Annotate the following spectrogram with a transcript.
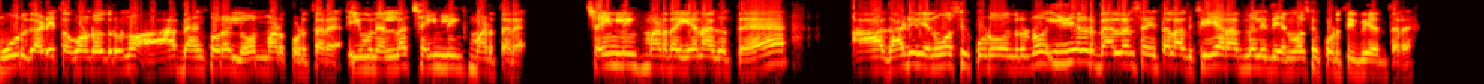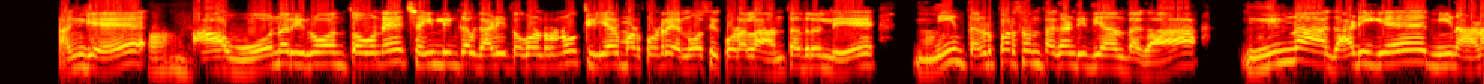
ಮೂರ್ ಗಾಡಿ ತಗೊಂಡೋದ್ರು ಆ ಬ್ಯಾಂಕ್ ಅವರ ಲೋನ್ ಮಾಡ್ಕೊಡ್ತಾರೆ. ಇವನ್ನೆಲ್ಲ ಚೈನ್ ಲಿಂಕ್ ಮಾಡ್ತಾರೆ. ಚೈನ್ ಲಿಂಕ್ ಮಾಡಿದಾಗ ಏನಾಗುತ್ತೆ? ಆ ಗಾಡಿ ಎನ್ ಓ ಸಿ ಕೊಡು ಅಂದ್ರು ಇದೆರಡು ಬ್ಯಾಲೆನ್ಸ್ ಐತಲ್ಲ ಅದು ಕ್ಲಿಯರ್ ಆದ್ಮೇಲೆ ಇದು ಎನ್ ಓ ಸಿ ಕೊಡ್ತೀವಿ ಅಂತಾರೆ. ಹಂಗೆ ಆ ಓನರ್ ಇರುವಂತವನೇ ಚೈನ್ ಲಿಂಕ್ ಅಲ್ಲಿ ಗಾಡಿ ತಗೊಂಡ್ರು ಕ್ಲಿಯರ್ ಮಾಡ್ಕೊಂಡ್ರೆ ಎನ್ ಓ ಸಿ ಕೊಡಲ್ಲ. ಅಂತದ್ರಲ್ಲಿ ನೀನ್ ಥರ್ಡ್ ಪರ್ಸನ್ ತಗೊಂಡಿದ್ಯಾ ಅಂದಾಗ ನಿನ್ನ ಆ ಗಾಡಿಗೆ ನೀನ್ ಹಣ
